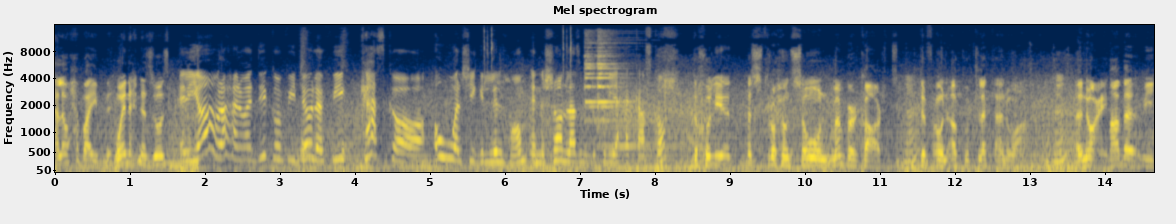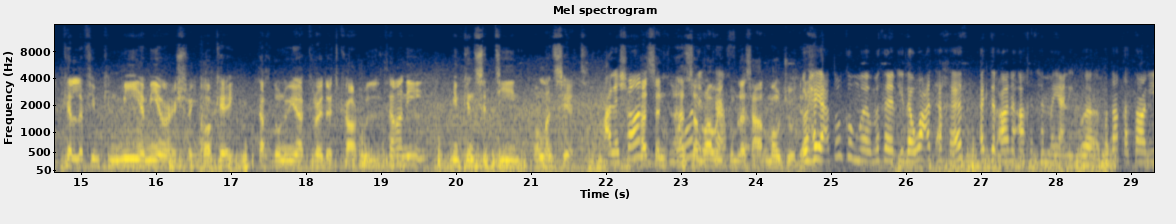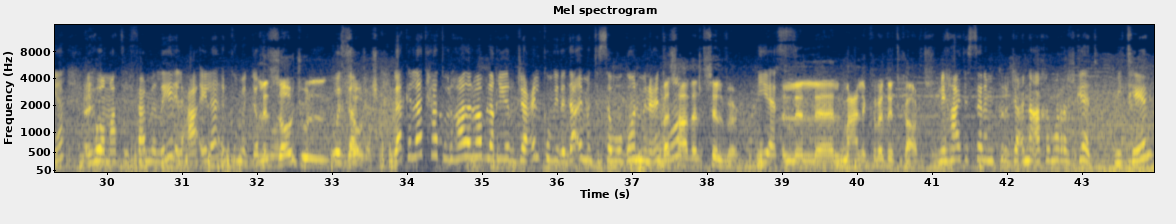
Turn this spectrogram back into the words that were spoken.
هلا وحبايبنا وين إحنا زوز اليوم راح نوديكم في جولة في كاسكو. أول شي قل لهم إن شلون لازم الدخولية حق كاسكو؟ دخولية بس تروحون تسوون member card مهم. تدفعون أكو ثلاث أنواع. مهم. نوعين هذا يكلف يمكن 100 120 أوكي؟ تاخذون وياه credit card والثاني يمكن 60 والله نسيت. علشان هسه هسه نراويكم. الأسعار موجودة. راح يعطونكم مثلا إذا واحد أخذ أقدر أنا أخذ هم يعني بطاقة ثانية اللي هو مالت ال family العائلة انكم تدخلون للزوج وال- والزوجة والزوج. لكن لا تحطون هذا المبلغ يرجع لكم إذا دائما تسوقون من عندهم. بس هذا السيلفر yes ال- ال- ال- مع ال credit card بنهايه السنة ممكن رجع لنا آخر مرة. إيش قد؟ 200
